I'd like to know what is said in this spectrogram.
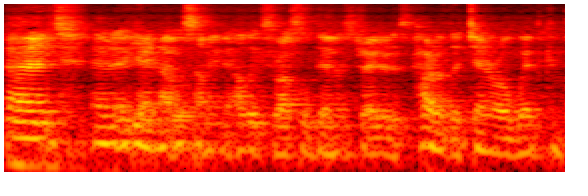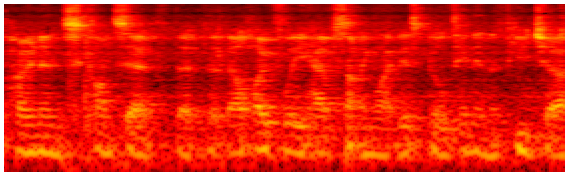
and, and again, that was something that Alex Russell demonstrated as part of the general web components concept that, that they'll hopefully have something like this built in in the future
